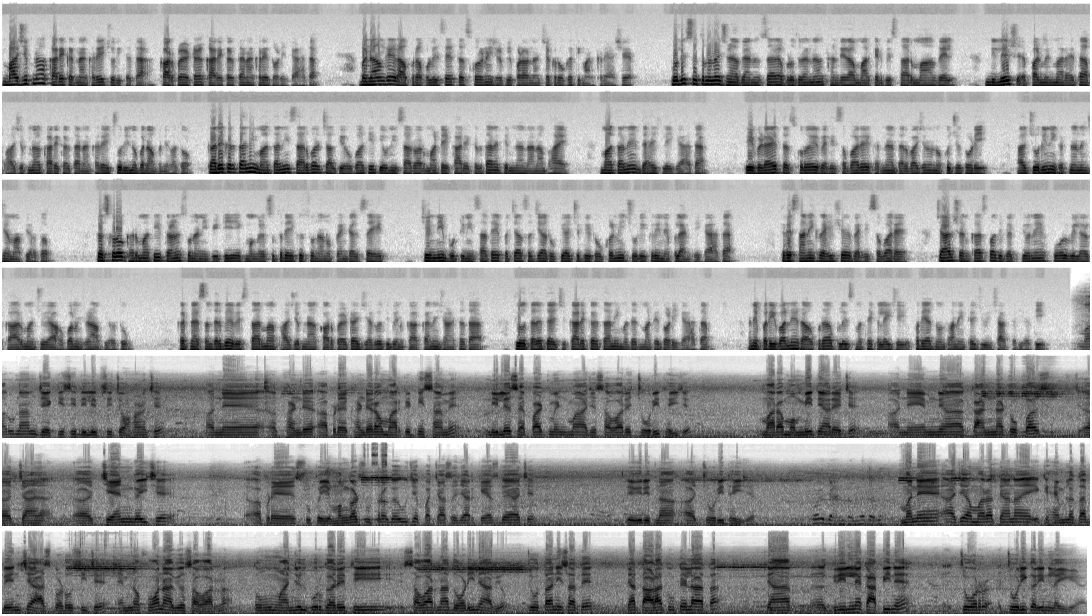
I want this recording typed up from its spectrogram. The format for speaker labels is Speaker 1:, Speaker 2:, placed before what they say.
Speaker 1: ભાજપના કાર્યકરના ઘરે ચોરી થતા, કોર્પોરેટર કાર્યકર્તાના ઘરે દોડી ગયા હતા. બનાવ અંગે રાવપુરા પોલીસે તસ્કરોને ઝડપી પાડવાના ચક્રો ગતિમાન કર્યા છે. પોલીસ સૂત્રોના જણાવ્યા અનુસાર, વડોદરાના ખંડેરાવ માર્કેટ વિસ્તારમાં આવેલ નિલેશ એપાર્ટમેન્ટમાં રહેતા ભાજપના કાર્યકર્તાના ઘરે ચોરીનો બનાવ બન્યો હતો. કાર્યકર્તાની માતાની સારવાર ચાલતી હોવાથી તેઓની સારવાર માટે કાર્યકર્તાને તેમના નાના ભાઈ માતાને દહેજ લઈ ગયા હતા. તે વેળાએ તસ્કરોએ વહેલી સવારે ઘરના દરવાજાનો નકુચો તોડી આ ચોરીની ઘટનાને જન્મ આપ્યો હતો. તસ્કરો ઘરમાંથી ત્રણ સોનાની વીટી, એક મંગળસૂત્ર, એક સોનાનું પેન્ડલ સહિત ચીનની બુટ્ટીની સાથે પચાસ હજાર રૂપિયા જેટલી રોકડની ચોરી કરીને પ્લાન થઈ ગયા હતા. ત્યારે સ્થાનિક રહીશોએ વહેલી સવારે ચાર શંકાસ્પદ વ્યક્તિઓને ફોર વ્હીલર કારમાં જોયા હોવાનું જણાવ્યું હતું. ઘટના સંદર્ભે વિસ્તારમાં ભાજપના કોર્પોરેટર જાગૃતિબેન કાકાને જાણ થતાં તેઓ તરત જ કાર્યકર્તાની મદદ માટે દોડી ગયા હતા અને પરિવારને રાવપુરા પોલીસ મથકે લઈ જઈ ફરિયાદ નોંધવાની તજવીજ હાથ ધરી હતી.
Speaker 2: મારું નામ જેકીસી દિલીપસિંહ ચૌહાણ છે. અને ખંડે આપણે ખંડેરાવ માર્કેટની સામે નિલેશ એપાર્ટમેન્ટમાં આજે સવારે ચોરી થઈ છે. મારા મમ્મી ત્યાં રહે છે અને એમના કાનના ટોપસ ચા ચેન ગઈ છે. આપણે શું કહીએ મંગળસૂત્ર ગયું છે પચાસ હજાર કેશ ગયા છે. તેવી રીતના ચોરી થઈ છે. મને આજે અમારા ત્યાંના એક હેમલતાબેન છે આસ પડોશી છે. એમનો ફોન આવ્યો સવારના. તો હું માંજલપુર ઘરેથી સવારના દોડીને આવ્યો. જોતાની સાથે ત્યાં તાળા તૂટેલા હતા. ત્યાં ગ્રીલને કાપીને ચોર, ચોરી કરીને લઈ ગયા.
